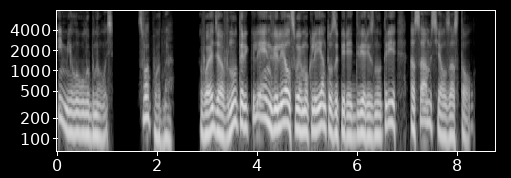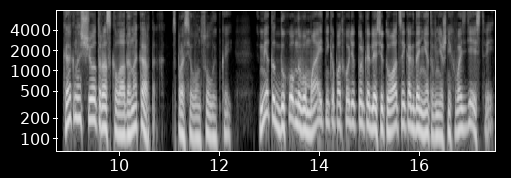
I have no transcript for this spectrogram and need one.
и мило улыбнулась. «Свободно». Войдя внутрь, Клейн велел своему клиенту запереть дверь изнутри, а сам сел за стол. «Как насчет расклада на картах?» — спросил он с улыбкой. Метод духовного маятника подходит только для ситуаций, когда нет внешних воздействий,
